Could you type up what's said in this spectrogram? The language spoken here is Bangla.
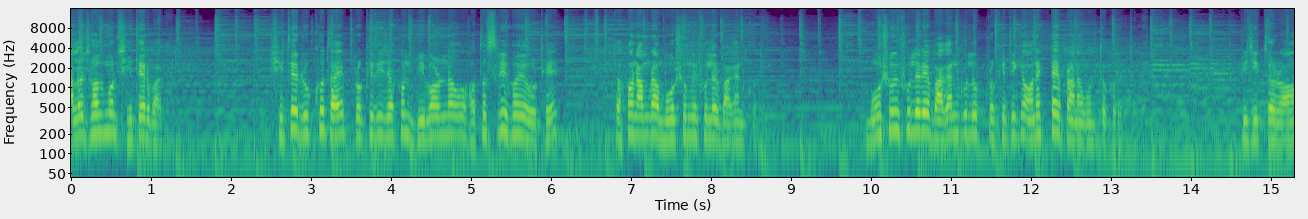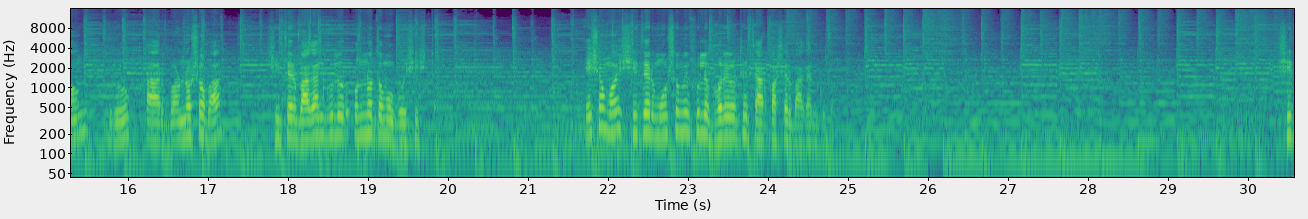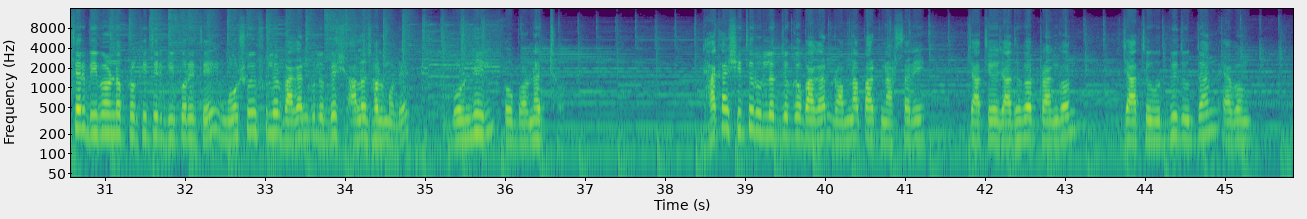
আলো ঝলমল শীতের বাগান। শীতের রুক্ষতায় প্রকৃতি যখন বিবর্ণ ও হতশ্রী হয়ে ওঠে, তখন আমরা মৌসুমি ফুলের বাগান করি। মৌসুমি ফুলের এই বাগানগুলো প্রকৃতিকে অনেকটাই প্রাণবন্ত করে তোলে। বিচিত্র রং, রূপ আর বর্ণশোভা শীতের বাগানগুলোর অন্যতম বৈশিষ্ট্য। এ সময় শীতের মৌসুমি ফুলে ভরে ওঠে চারপাশের বাগানগুলো। শীতের বিবর্ণ প্রকৃতির বিপরীতে মৌসুমী ফুলের বাগানগুলো বেশ আলো ঝলমলে, বর্ণিল ও বর্ণাঢ্য। ঢাকা শীতের উল্লেখযোগ্য বাগান রমনা পার্ক নার্সারি, জাতীয় জাদুঘর প্রাঙ্গণ, জাতীয় উদ্ভিদ উদ্যান এবং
